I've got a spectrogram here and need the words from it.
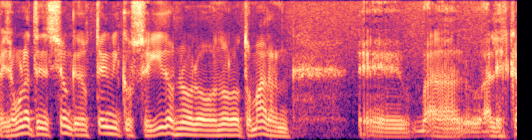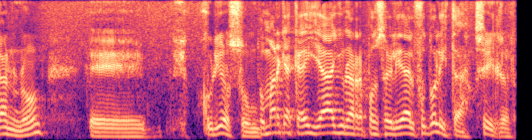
me llamó la atención que dos técnicos seguidos no lo, no lo tomaran eh, a- al escano, ¿no? Eh, es curioso. Tú marcas que ahí ya hay una responsabilidad del futbolista. Sí, claro.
